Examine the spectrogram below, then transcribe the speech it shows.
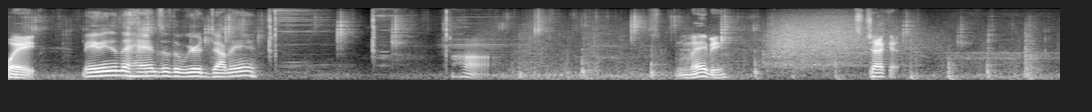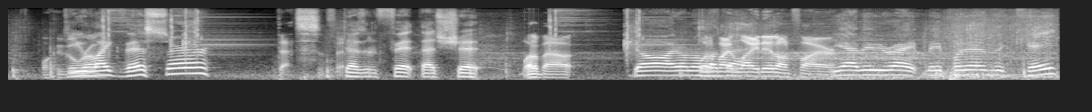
Wait. Maybe in the hands of the weird dummy. Huh. Maybe. Let's check it. What could Do go you wrong? like this, sir? That's fit. Doesn't fit that shit. What about? No, I don't know What if I that. light it on fire? Yeah, maybe you're right. Maybe put it in the cake,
